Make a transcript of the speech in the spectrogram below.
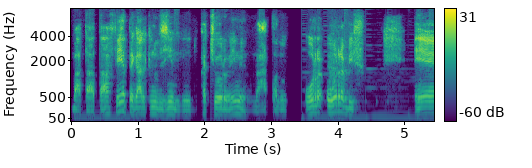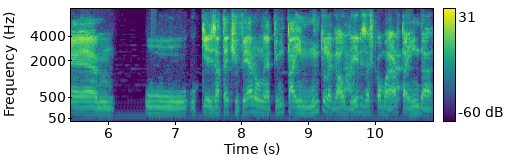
Bah, tá, tá feia a pegada aqui no vizinho do, do Cachorro, hein, meu? Ah, tá louco. Orra, orra, bicho. É, o, o que eles até tiveram, né? Tem um tain muito legal deles, acho que é o maior tain da,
